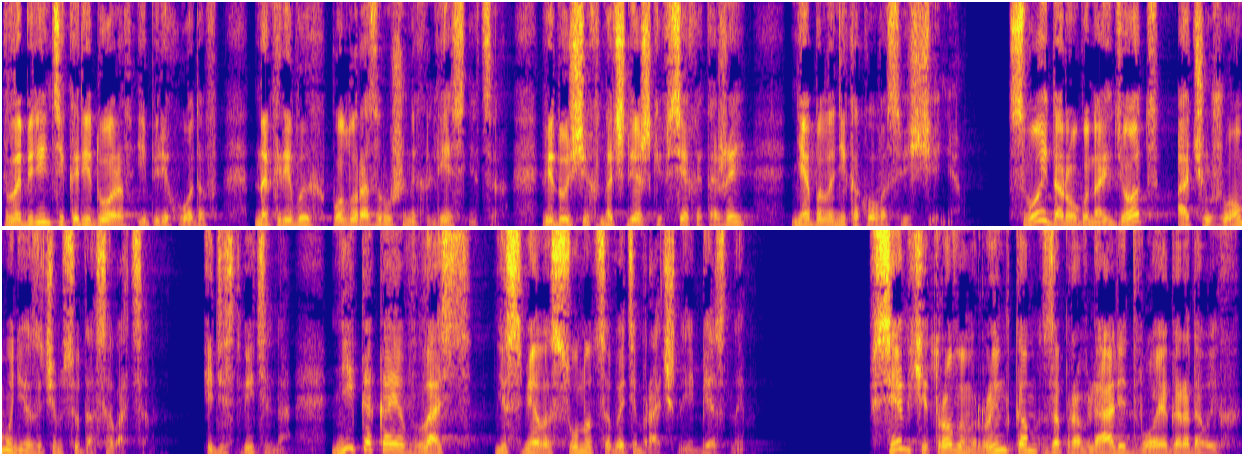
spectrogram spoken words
В лабиринте коридоров и переходов, на кривых полуразрушенных лестницах, ведущих в ночлежки всех этажей, не было никакого освещения. Свой дорогу найдет, а чужому незачем сюда соваться. И действительно, никакая власть не смела сунуться в эти мрачные бездны. Всем хитровым рынком заправляли двое городовых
